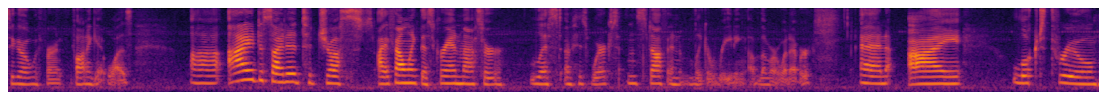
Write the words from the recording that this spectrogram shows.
to go with Vonnegut was. Uh, I decided to just I found like this grandmaster list of his works and stuff and like a rating of them or whatever. And I looked through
